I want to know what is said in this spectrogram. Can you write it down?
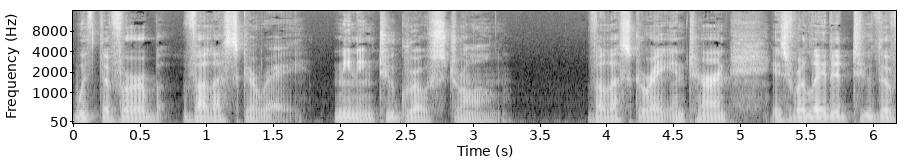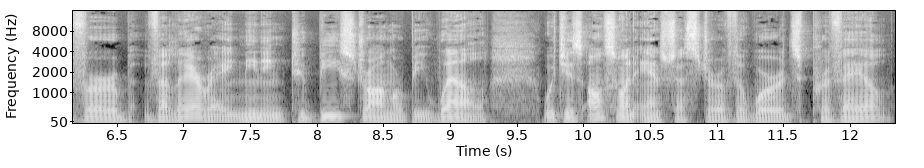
with the verb valescere, meaning to grow strong. Valescere, in turn, is related to the verb valere, meaning to be strong or be well, which is also an ancestor of the words prevail,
